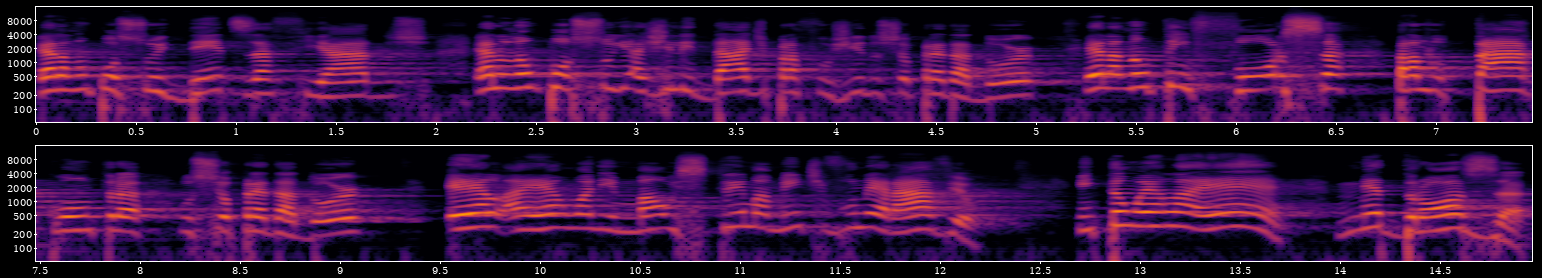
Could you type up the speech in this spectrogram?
ela não possui dentes afiados, ela não possui agilidade para fugir do seu predador, ela não tem força para lutar contra o seu predador, ela é um animal extremamente vulnerável. Então ela é medrosa.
